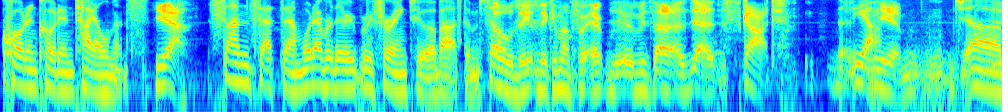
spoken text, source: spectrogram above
quote unquote entitlements, yeah. sunset them, whatever they're referring to about them. So, Oh, they, they come up for it was uh, uh, Scott. Yeah. Yeah, Uh,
